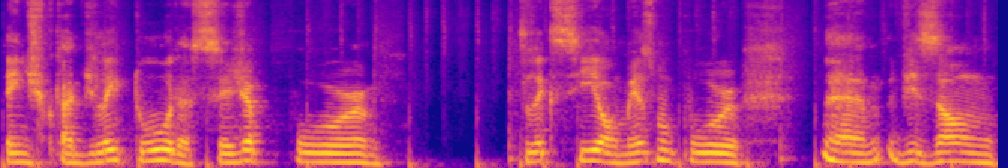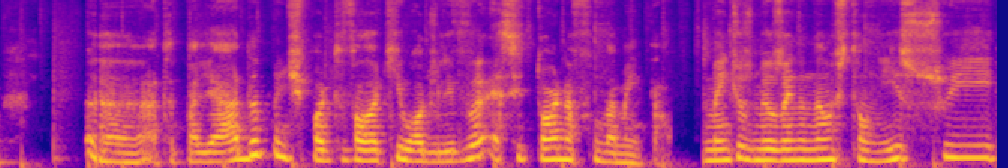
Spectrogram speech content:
têm dificuldade de leitura, seja por dislexia ou mesmo por é, visão uh, atrapalhada, a gente pode falar que o audiolivro é, se torna fundamental. Realmente os meus ainda não estão nisso e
